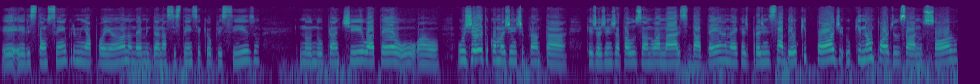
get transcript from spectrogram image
eles estão sempre me apoiando, né, me dando a assistência que eu preciso no, no plantio, até o, o, o, jeito como a gente plantar, que a gente já está usando análise da terra, né, para a gente saber o que pode, o que não pode usar no solo.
